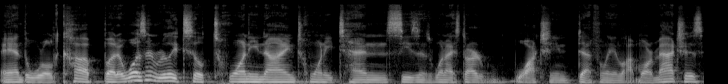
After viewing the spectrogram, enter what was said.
and the World Cup. But it wasn't really till 29, 2010 seasons when I started watching definitely a lot more matches.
